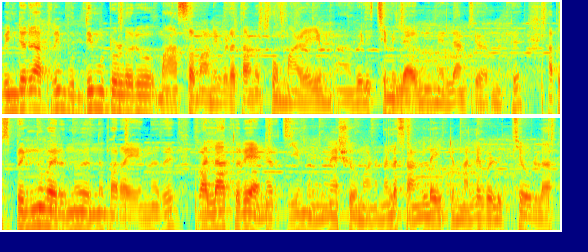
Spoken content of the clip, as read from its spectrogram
വിന്റർ അത്രയും ബുദ്ധിമുട്ടുള്ളൊരു മാസമാണ്. ഇവിടെ തണുപ്പും മഴയും വെളിച്ചമില്ലായ്മയും എല്ലാം ചേർന്നിട്ട്. അപ്പോൾ സ്പ്രിങ് വരുന്നു എന്ന് പറയുന്നത് വല്ലാത്തൊരു എനർജിയും ഉന്മേഷവുമാണ്. നല്ല സൺലൈറ്റും നല്ല വെളിച്ചമുള്ള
